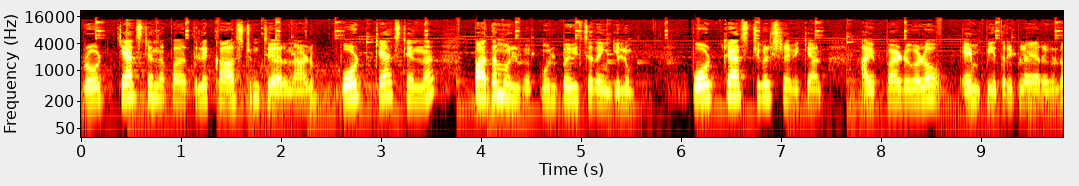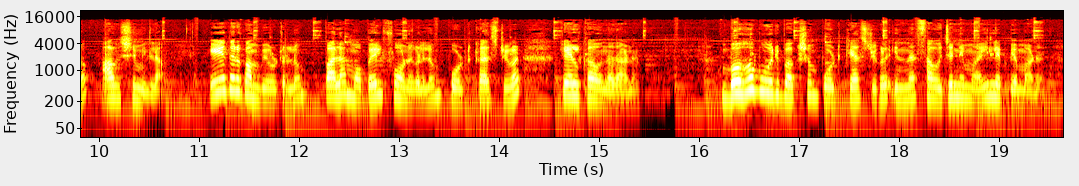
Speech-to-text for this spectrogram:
ബ്രോഡ്കാസ്റ്റ് എന്ന പദത്തിലെ കാസ്റ്റും ചേർന്നാണ് പോഡ്കാസ്റ്റ് എന്ന പദം ഉത്ഭ ഉത്ഭവിച്ചതെങ്കിലും പോഡ്കാസ്റ്റുകൾ ശ്രവിക്കാൻ ഐപാഡുകളോ എം പി ത്രീ പ്ലെയറുകളോ ആവശ്യമില്ല. ഏതൊരു കമ്പ്യൂട്ടറിലും പല മൊബൈൽ ഫോണുകളിലും പോഡ്കാസ്റ്റുകൾ കേൾക്കാവുന്നതാണ്. ബഹുഭൂരിപക്ഷം പോഡ്കാസ്റ്റുകൾ ഇന്ന് സൗജന്യമായി ലഭ്യമാണ്.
